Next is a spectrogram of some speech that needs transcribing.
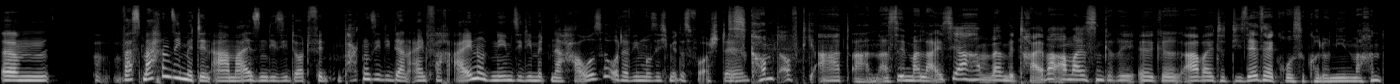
Ähm, was machen Sie mit den Ameisen, die Sie dort finden? Packen Sie die dann einfach ein und nehmen Sie die mit nach Hause oder wie muss ich mir das vorstellen? Es kommt auf die Art an. Also in Malaysia haben wir mit Treiberameisen äh, gearbeitet, die sehr, sehr große Kolonien machen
